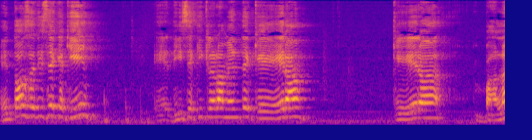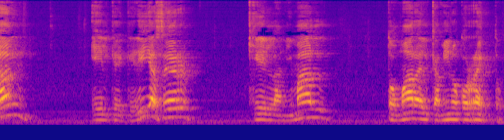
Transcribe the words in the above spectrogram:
Entonces dice que aquí, eh, dice aquí claramente que era, que era Balán el que quería hacer que el animal tomara el camino correcto,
